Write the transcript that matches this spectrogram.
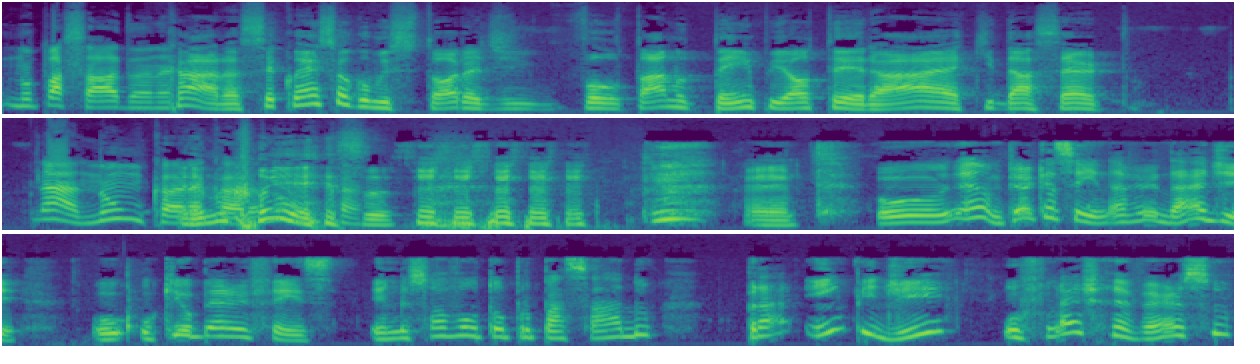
no passado, né? Cara, você conhece alguma história de voltar no tempo e alterar é que dá certo? Ah, nunca, né, eu não cara? conheço. É. O, é, pior que assim, na verdade, o, o que o Barry fez? Ele só voltou pro passado pra impedir o Flash Reverso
